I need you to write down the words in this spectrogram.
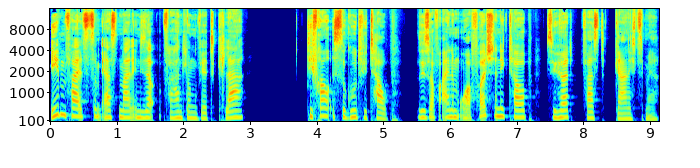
Ebenfalls zum ersten Mal in dieser Verhandlung wird klar, die Frau ist so gut wie taub. Sie ist auf einem Ohr vollständig taub, sie hört fast gar nichts mehr.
